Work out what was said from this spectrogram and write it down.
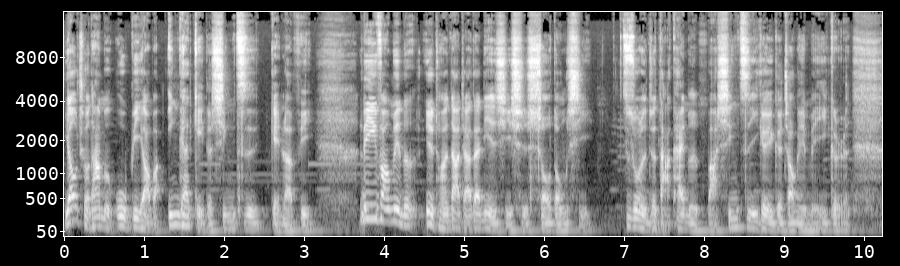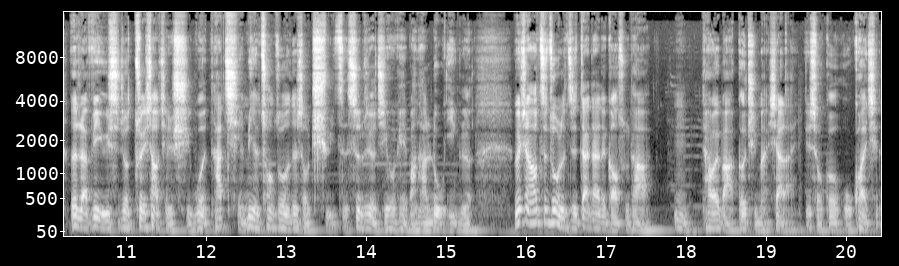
要求他们务必要把应该给的薪资给 Lavi。另一方面呢，乐团大家在练习室收东西，制作人就打开门，把薪资一个一个交给每一个人。那 Lavi 于是就追上前询问他前面创作的那首曲子是不是有机会可以帮他录音了。没想到制作人只淡淡的告诉他，嗯，他会把歌曲买下来，一首歌五块钱。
